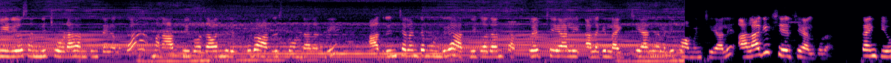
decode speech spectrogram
వీడియోస్ అన్ని చూడాలనుకుంటే కనుక మన ఆత్మీయ గోదావరి మీరు ఎప్పుడూ ఆదరిస్తూ ఉండాలండి. ఆదరించాలంటే ముందుగా ఆత్మీయ గోదావరిని సబ్స్క్రైబ్ చేయాలి అలాగే లైక్ చేయాలి అలాగే కామెంట్ చేయాలి అలాగే షేర్ చేయాలి కూడా. Thank you.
